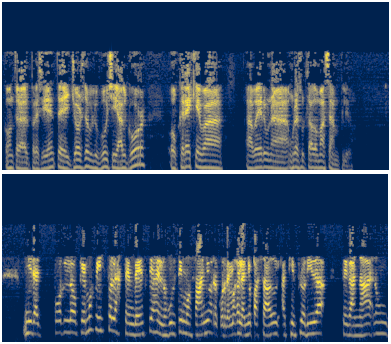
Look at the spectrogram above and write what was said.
contra el presidente George W. Bush y Al Gore? ¿O crees que va a haber una, un resultado más amplio? Mira, por lo que hemos visto las tendencias en los últimos años, recordemos el año pasado aquí en Florida se ganaron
